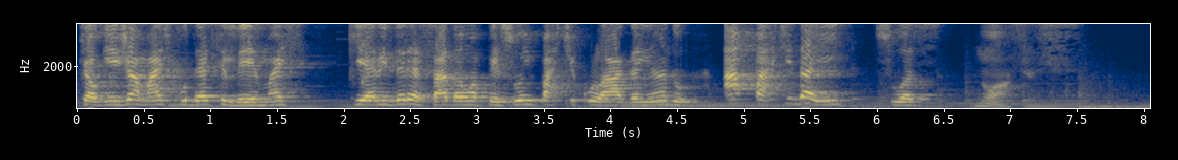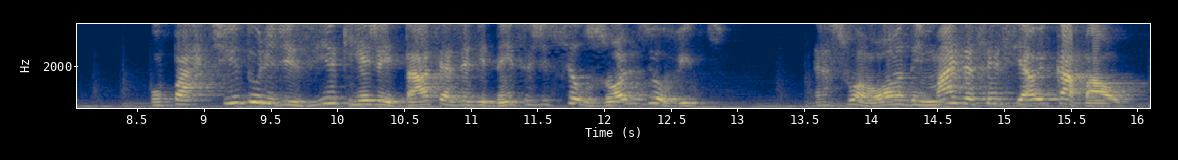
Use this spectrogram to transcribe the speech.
que alguém jamais pudesse ler, mas que era endereçada a uma pessoa em particular, ganhando a partir daí suas nuances. O partido lhe dizia que rejeitasse as evidências de seus olhos e ouvidos. Era sua ordem mais essencial e cabal.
